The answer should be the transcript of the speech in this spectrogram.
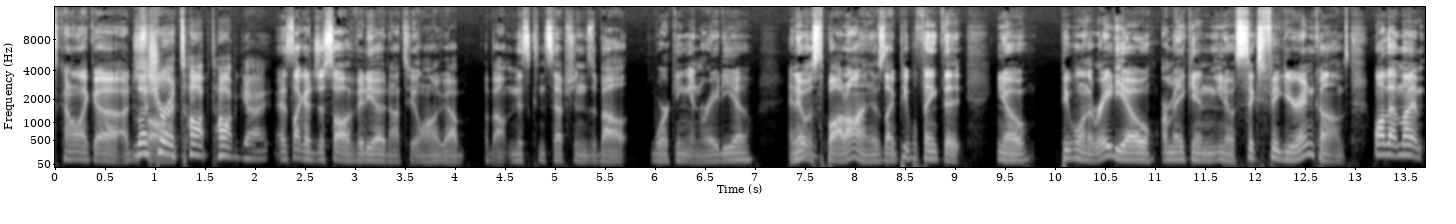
It's kind of like a. I just Unless saw- you're a top top guy. It's like I just saw a video not too long ago about misconceptions about working in radio, and it was mm. spot on. It was like people think that you know people in the radio are making you know six figure incomes. While that might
